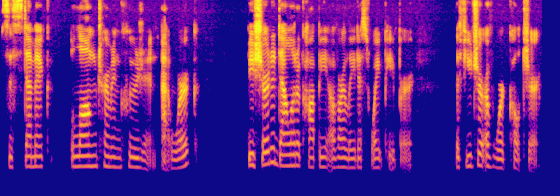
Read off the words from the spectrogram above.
systemic, long term inclusion at work, be sure to download a copy of our latest white paper, The Future of Work Culture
